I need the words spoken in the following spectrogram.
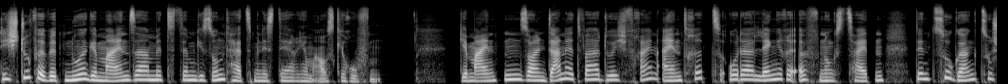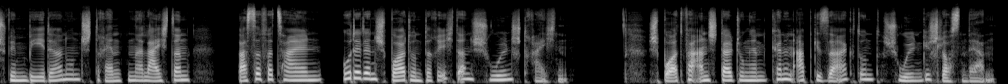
Die Stufe wird nur gemeinsam mit dem Gesundheitsministerium ausgerufen. Gemeinden sollen dann etwa durch freien Eintritt oder längere Öffnungszeiten den Zugang zu Schwimmbädern und Stränden erleichtern, Wasser verteilen oder den Sportunterricht an Schulen streichen. Sportveranstaltungen können abgesagt und Schulen geschlossen werden.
